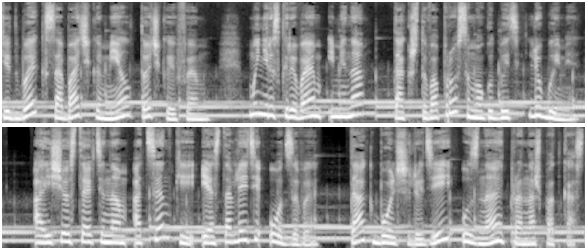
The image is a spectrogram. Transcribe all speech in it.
feedback mail.fm. Мы не раскрываем имена, так что вопросы могут быть любыми. А еще ставьте нам оценки и оставляйте отзывы. Так больше людей узнают про наш подкаст.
